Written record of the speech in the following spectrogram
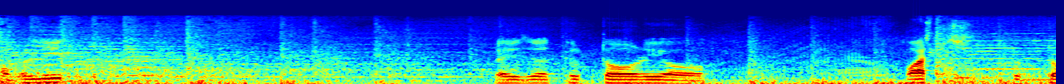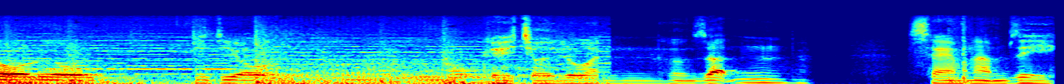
Complete. Laser tutorial. Watch tutorial video. Ok, chơi luôn. Hướng dẫn Xem làm gì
